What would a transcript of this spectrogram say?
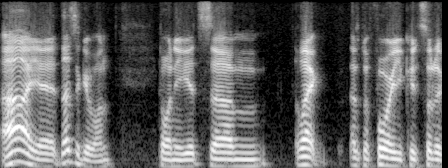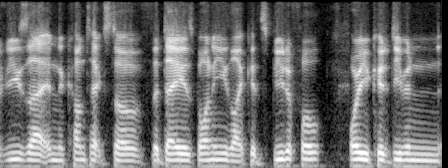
Ah, yeah, that's a good one. Bonnie, it's um like as before, you could sort of use that in the context of the day is Bonnie, like it's beautiful, or you could even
